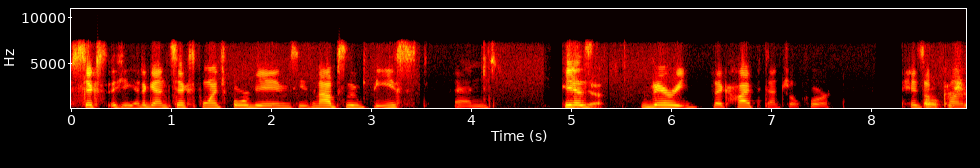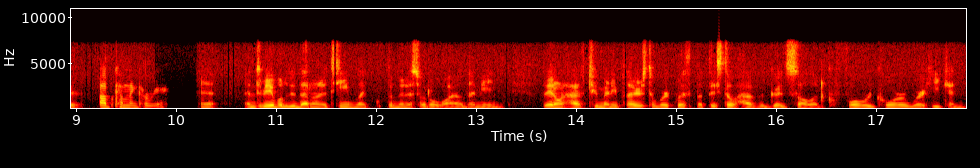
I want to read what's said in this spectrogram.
six. He had again six points, four games. He's an absolute beast, and he has Yeah. very like high potential for his Oh, for sure. upcoming career. And to be able to do that on a team like the Minnesota Wild, I mean, they don't have too many players to work with, but they still have a good, solid forward core where he can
